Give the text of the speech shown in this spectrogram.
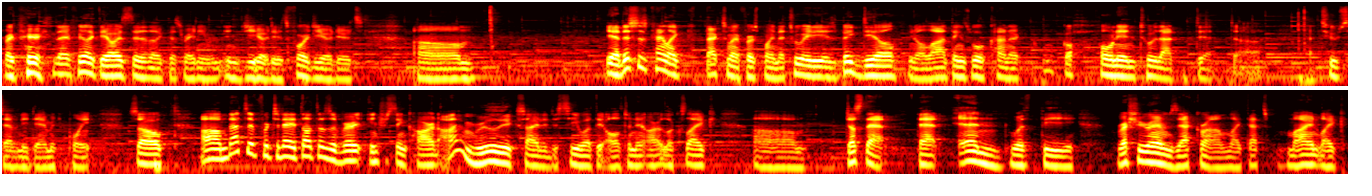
right here. I feel like they always did like this rating in Geodudes, for Geodudes. Um, yeah, this is kind of like back to my first point that 280 is big deal. You know, a lot of things will kind of go hone into that that, uh, that 270 damage point. So um, that's it for today. I thought that was a very interesting card. I'm really excited to see what the alternate art looks like. Um, just that that N with the Reshiram Zekrom, like that's mine. Like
